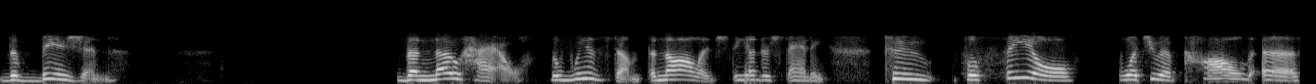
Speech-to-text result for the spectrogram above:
the vision, the know how, the wisdom, the knowledge, the understanding to fulfill what you have called us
